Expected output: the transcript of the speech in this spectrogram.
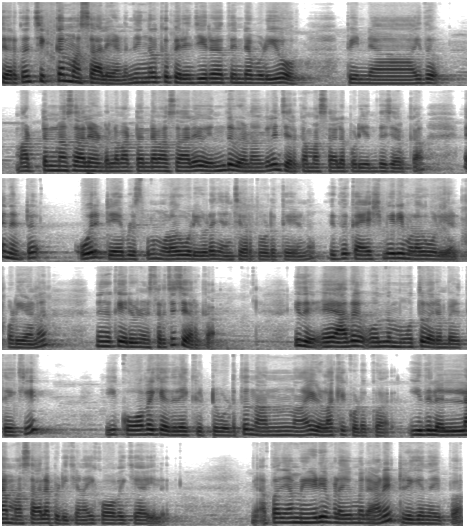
ചേർക്കുന്ന ചിക്കൻ മസാലയാണ്. നിങ്ങൾക്ക് പെരുംജീരകത്തിന്റെ പൊടിയോ പിന്നെ ഇത് മട്ടൻ മസാല ഉണ്ടല്ലോ മട്ടന്റെ മസാലയോ എന്ത് വേണമെങ്കിലും ചേർക്കാം. മസാലപ്പൊടി എന്ത് ചേർക്കാം. എന്നിട്ട് ഒരു ടേബിൾ സ്പൂൺ മുളക് പൊടി കൂടെ ഞാൻ ചേർത്ത് കൊടുക്കുകയാണ്. ഇത് കാശ്മീരി മുളക് പൊടിയാണ്. നിങ്ങൾക്ക് എരിവിനനുസരിച്ച് ചേർക്കാം. ഇത് അത് ഒന്ന് മൂത്ത് വരുമ്പോഴത്തേക്ക് ഈ കോവയ്ക്ക് അതിലേക്ക് ഇട്ട് കൊടുത്ത് നന്നായി ഇളക്കി കൊടുക്കുക. ഇതിലെല്ലാം മസാല പിടിക്കണം ഈ കോവയ്ക്കായിൽ. അപ്പോൾ ഞാൻ മീഡിയം ഫ്ലെയിമിലാണ് ഇട്ടിരിക്കുന്നത് ഇപ്പം.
